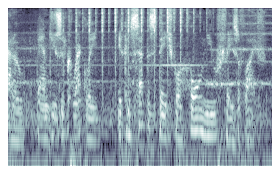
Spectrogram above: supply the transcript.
Shadow and use it correctly, it can set the stage for a whole new phase of life.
